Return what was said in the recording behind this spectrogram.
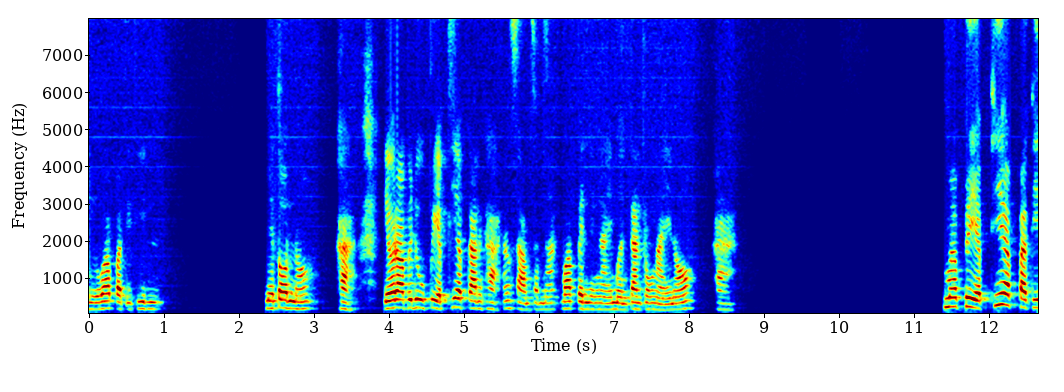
หรือว่าปฏิทินแม่ต้นเนาะค่ะ เดี๋ยวเราไปดูเปรียบเทียบกันค่ะ ทั้งสามสำนักว่าเป็นยังไงเหมือนกันตรงไหนเนาะค่ะ มาเปรียบเทียบปฏิ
